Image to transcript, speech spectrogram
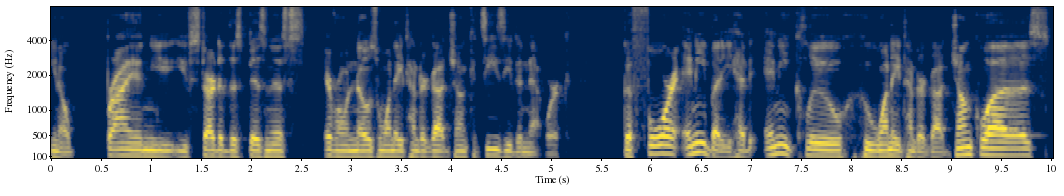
you know brian you you've started this business everyone knows 1-800 got junk it's easy to network before anybody had any clue who 1-800 got junk was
